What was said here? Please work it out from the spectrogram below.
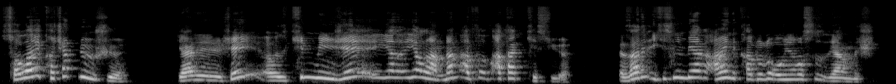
Salah'ı kaçak dövüşüyor. Yani şey e, Kim Minje yalandan at, atak kesiyor. Ya zaten ikisinin bir yerde aynı kadroda oynaması yanlış.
